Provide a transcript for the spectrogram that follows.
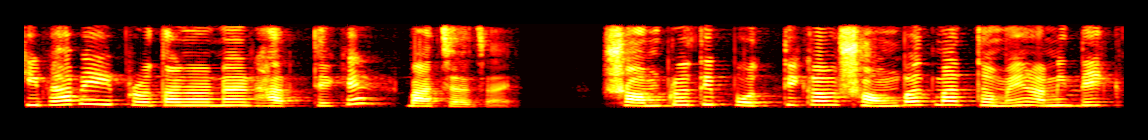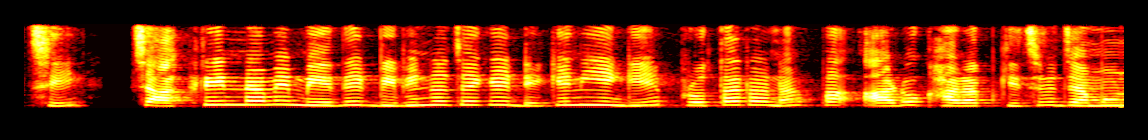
কীভাবে এই প্রতারণার হাত থেকে বাঁচা যায়। সম্প্রতি পত্রিকা ও সংবাদ মাধ্যমে আমি দেখছি চাকরির নামে মেয়েদের বিভিন্ন জায়গায় ডেকে নিয়ে গিয়ে প্রতারণা বা আরও খারাপ কিছু, যেমন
